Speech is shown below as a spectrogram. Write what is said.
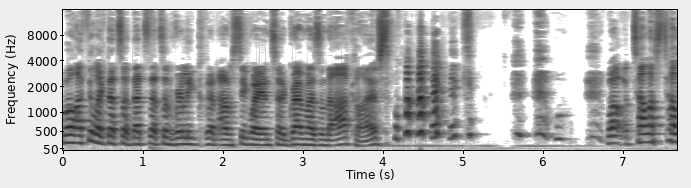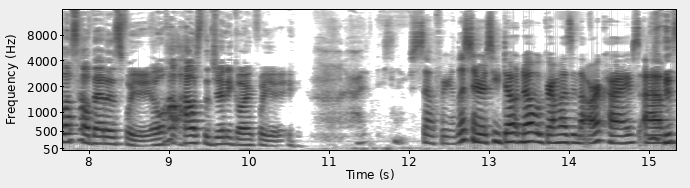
well i feel like that's a that's that's a really good um segue into grandmas in the archives well, tell us, tell us how that is for you. How, how's the journey going for you? So, for your listeners who don't know what Grandma's in the Archives, um,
